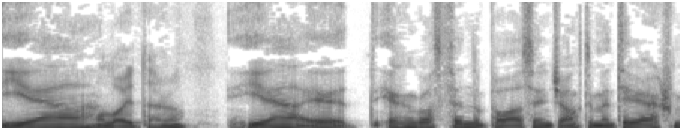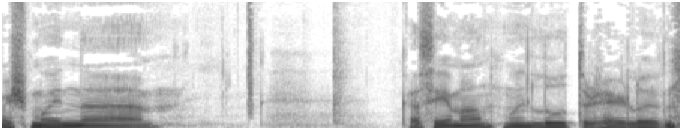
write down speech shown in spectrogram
Ja. Man løy der, da. Ja, jeg, jeg kan godt finne på at synger men det er ikke mye min, uh, hva sier man, min luter her i løven.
